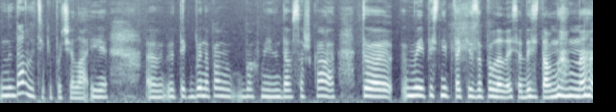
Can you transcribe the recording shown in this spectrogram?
недавно тільки почала. І е, от якби, напевно, Бог мені не дав Сашка, то мої пісні б так і запалилися десь там на, на,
